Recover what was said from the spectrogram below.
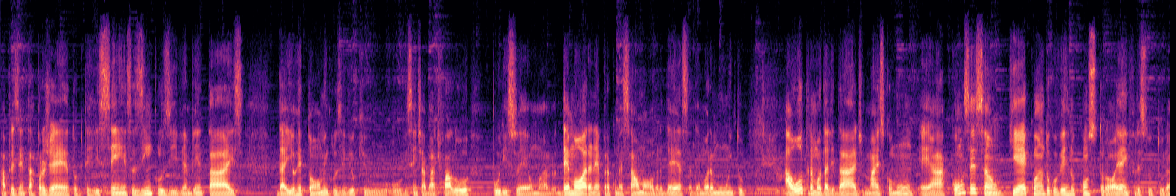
Apresentar projeto, obter licenças, inclusive ambientais. Daí eu retomo, inclusive, o que o, o Vicente Abate falou. Por isso é uma demora, né, para começar uma obra dessa, demora muito. A outra modalidade mais comum é a concessão, que é quando o governo constrói a infraestrutura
